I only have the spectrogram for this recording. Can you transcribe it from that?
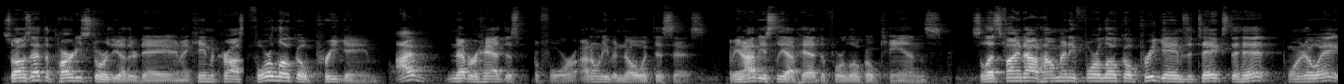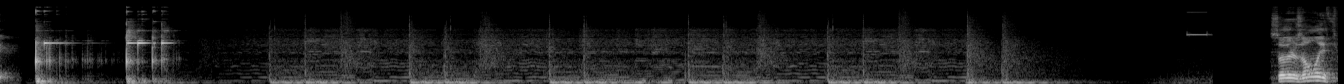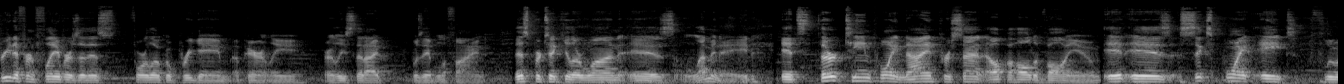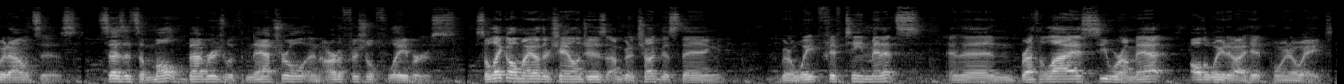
So I was at the party store the other day and I came across Four Loko pregame. I've never had this before. I don't even know what this is. I mean, obviously I've had the Four Loko cans. So let's find out how many Four Loko pregames it takes to hit 0.08. So there's only three different flavors of this Four Loko pregame, apparently, or at least that I was able to find. This particular one is lemonade. It's 13.9% alcohol to volume. It is 6.8 fluid ounces. It says it's a malt beverage with natural and artificial flavors. So like all my other challenges, I'm gonna chug this thing. I'm gonna wait 15 minutes and then breathalyze, see where I'm at, all the way to I hit 0.08.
